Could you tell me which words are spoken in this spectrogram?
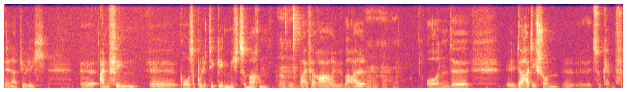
der natürlich äh, anfing, äh, große Politik gegen mich zu machen, bei Ferrari überall. Und äh, da hatte ich schon äh, zu kämpfen.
